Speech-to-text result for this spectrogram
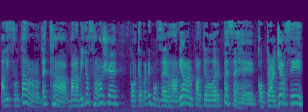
a disfrutar de esta maravillosa noche. Porque venimos de radiar el partido del PSG contra el Jersey.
